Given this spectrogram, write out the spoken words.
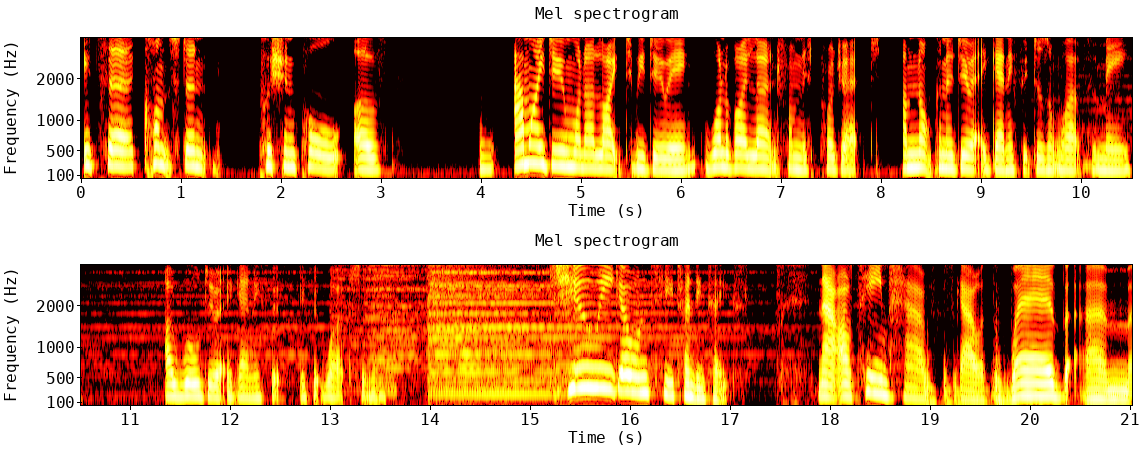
it's a constant push and pull of am I doing what I like to be doing? What have I learned from this project? I'm not going to do it again if it doesn't work for me. I will do it again if it if it works for me. Should we go on to trending takes? Now, our team have scoured the web um,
